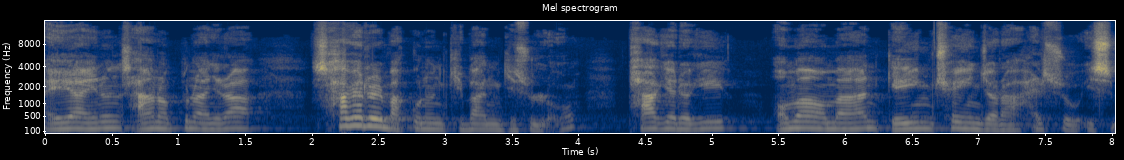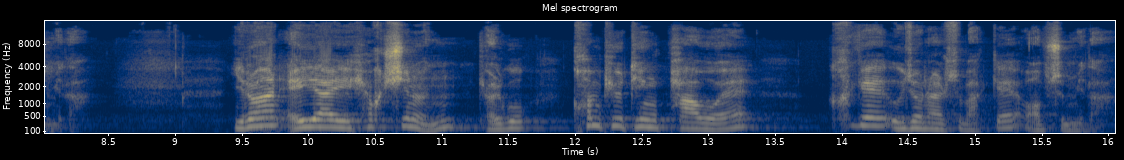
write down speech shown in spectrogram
AI는 산업뿐 아니라 사회를 바꾸는 기반 기술로 파괴력이 어마어마한 게임 체인저라 할 수 있습니다. 이러한 AI 혁신은 결국 컴퓨팅 파워에 크게 의존할 수밖에 없습니다.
